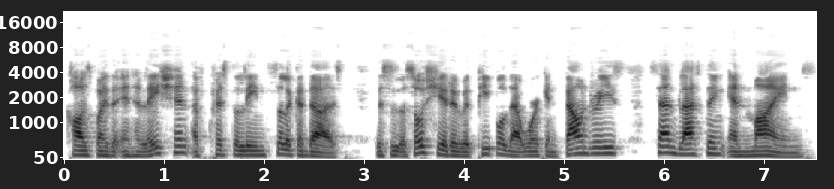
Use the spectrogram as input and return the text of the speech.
caused by the inhalation of crystalline silica dust. This is associated with people that work in foundries, sandblasting, and mines.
